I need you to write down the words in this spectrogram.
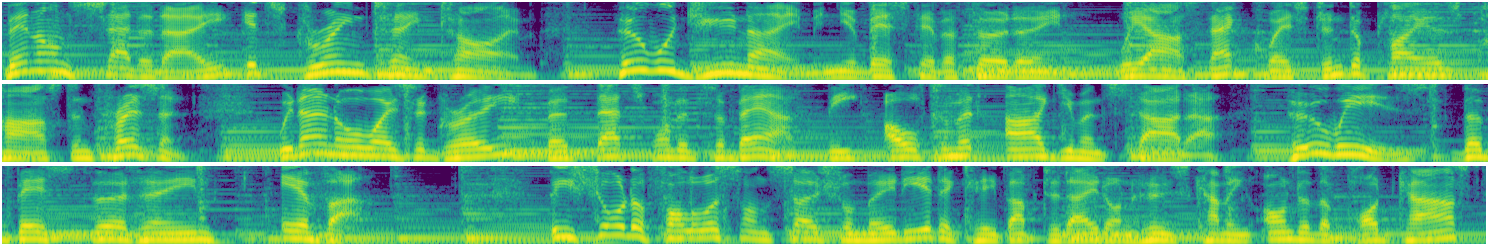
Then on Saturday, it's Dream Team time. Who would you name in your best ever 13? We ask that question to players past and present. We don't always agree, but that's what it's about the ultimate argument starter. Who is the best 13 ever? Be sure to follow us on social media to keep up to date on who's coming onto the podcast.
